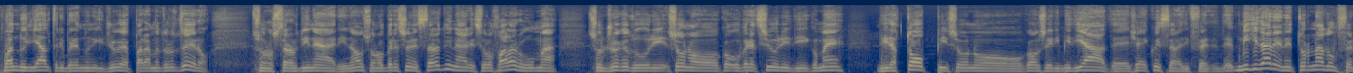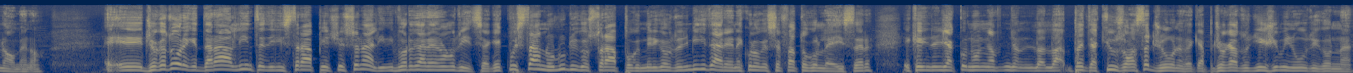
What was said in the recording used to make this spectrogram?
quando gli altri prendono i giocatori a parametro zero sono straordinari, no? sono operazioni straordinarie, se lo fa la Roma sono giocatori, sono operazioni di, di rattoppi, sono cose rimediate, cioè questa è la differenza. Mkhitaryan è tornato un fenomeno eh, giocatore che darà all'Inter degli strappi eccezionali, vi vorrei dare la notizia che quest'anno l'unico strappo che mi ricordo di Mkhitaryan è quello che si è fatto con l'Eister e che ha, non, la, la, ha, chiuso la stagione perché ha giocato 10 minuti con,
